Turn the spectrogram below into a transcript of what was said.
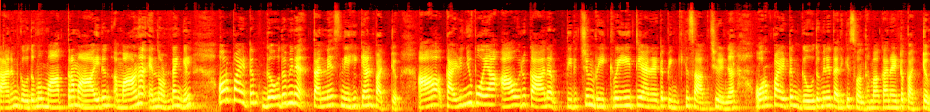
താനും ഗൗതമും മാത്രമായിരുന്നു എന്നുണ്ടെങ്കിൽ ഉറപ്പായിട്ടും ഗൗതമിന് തന്നെ സ്നേഹിക്കാൻ പറ്റും. ആ കഴിഞ്ഞു പോയ ആ ഒരു കാലം തിരിച്ചും റീക്രിയേറ്റ് ചെയ്യാനായിട്ട് പിങ്കിക്ക് സാധിച്ചു കഴിഞ്ഞാൽ ഉറപ്പായിട്ടും ഗൗതമിനെ തനിക്ക് സ്വന്തമാക്കാനായിട്ട് പറ്റും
